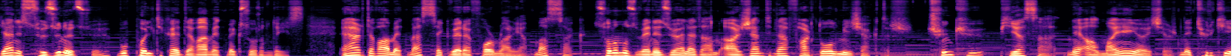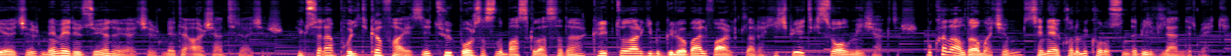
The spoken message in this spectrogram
Yani sözün özü bu politikaya devam etmek zorundayız. Eğer devam etmezsek ve reformlar yapmazsak sonumuz Venezuela'dan Arjantin'den farklı olmayacaktır. Çünkü piyasa ne Almanya'ya acır, ne Türkiye'ye acır, ne Venezuela'ya acır, ne de Arjantin'e acır. Yükselen politika faizi Türk borsasını baskılasa da kriptolar gibi global varlıklara hiçbir etkisi olmayacaktır. Bu kanalda amacım seni ekonomi konusunda bilgilendirmek.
